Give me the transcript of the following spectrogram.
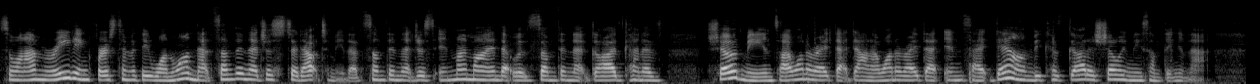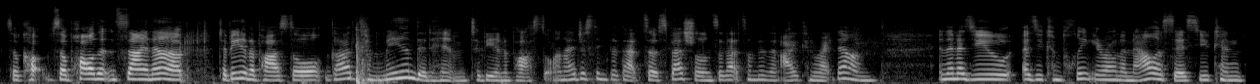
So, when I'm reading 1 Timothy 1 1, that's something that just stood out to me. That's something that just in my mind, that was something that God kind of showed me. And so, I want to write that down. I want to write that insight down because God is showing me something in that. So, so Paul didn't sign up to be an apostle. God commanded him to be an apostle, and I just think that that's so special. And so that's something that I can write down. And then as you as you complete your own analysis, you can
